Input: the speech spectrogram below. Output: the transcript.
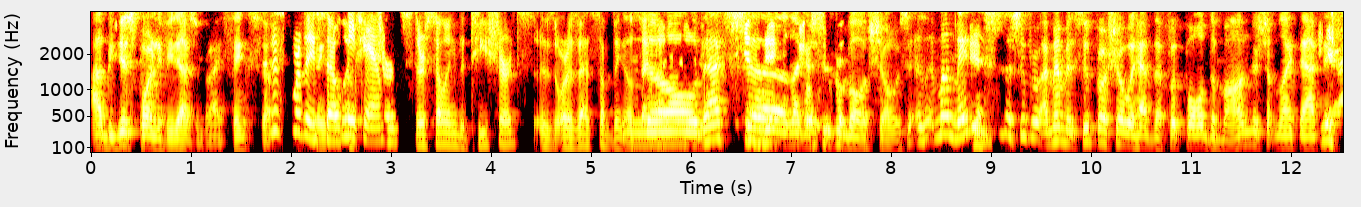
I'd be disappointed if he doesn't, but I think so. Is this where they sell the t-shirts? They're selling the t-shirts, is, or is that something else? No, that's uh, like a Super Bowl show. Well, maybe yeah. this is a Super. I remember the Super Bowl show would have the football demand or something like that. They, yeah.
